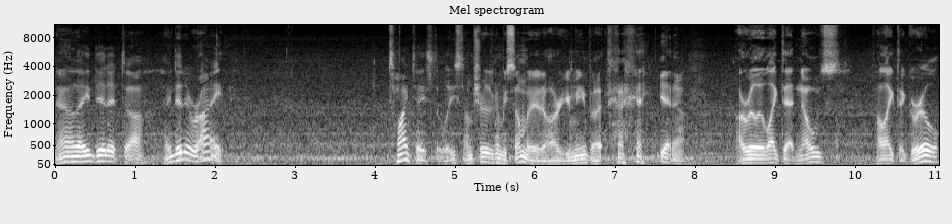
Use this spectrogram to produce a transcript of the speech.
no, they did it. Uh, they did it right. To my taste, at least. I'm sure there's gonna be somebody to argue me, but you know, I really like that nose. I like the grill.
